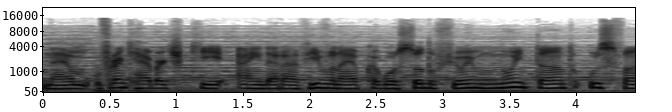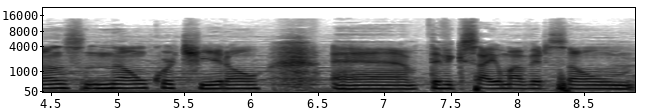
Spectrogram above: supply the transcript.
Né? O Frank Herbert, que ainda era vivo na época, gostou do filme, no entanto, os fãs não curtiram. É, teve que sair uma versão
